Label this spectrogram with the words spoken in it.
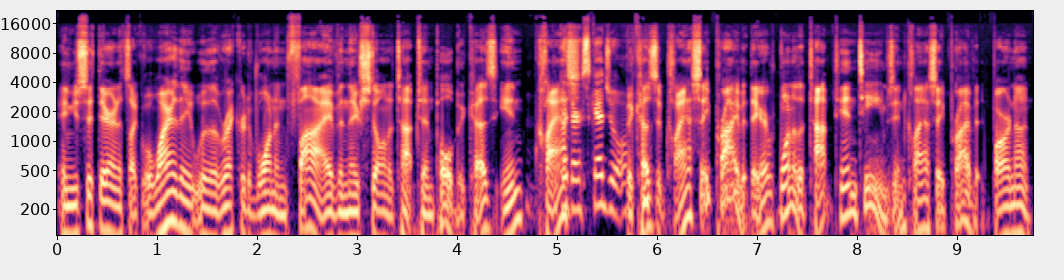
And you sit there and it's like, well, why are they with a record of one and five and they're still in a top ten poll? Because in class their schedule. Because of Class A private. They are one of the top ten teams in Class A private, bar none.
